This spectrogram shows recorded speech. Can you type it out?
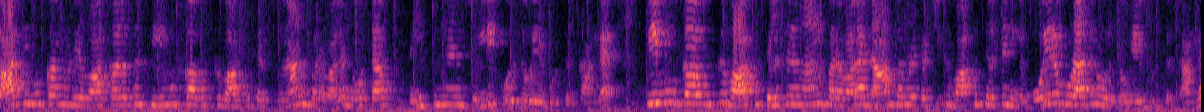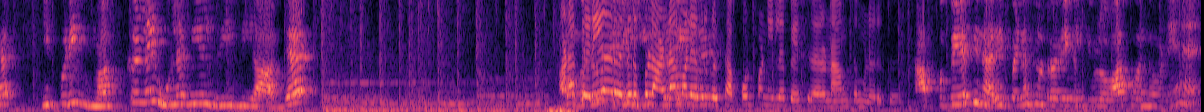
அதிமுகவினுடைய வாக்காளர்கள் திமுகவுக்கு வாக்கு செலுத்தினாலும் பரவாயில்ல நோட்டாவுக்கு செலுத்துங்கன்னு சொல்லி ஒரு தொகையை கொடுத்திருக்காங்க. திமுகவுக்கு வாக்கு செலுத்தினாலும் பரவாயில்ல நாம் தமிழர் கட்சிக்கு வாக்கு செலுத்த நீங்க போயிடக்கூடாதுன்னு ஒரு தொகையை கொடுத்திருக்காங்க. இப்படி மக்களை உளவியல் ரீதியாக ஆனா பெரியார் எதிர்ப்புல அண்ணாமலை அவர்கள் சப்போர்ட் பண்ணில பேசுறாரு நாம் தமிழருக்கு. அப்ப பேசினாரு இப்ப என்ன சொல்றாரு எங்களுக்கு இவ்வளவு வாக்கு வந்த உடனே.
